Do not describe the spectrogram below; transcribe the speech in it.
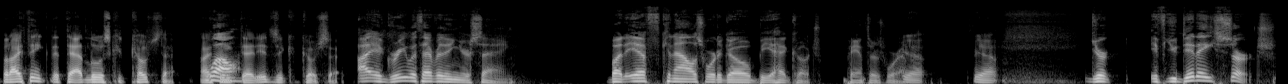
but I think that Thad Lewis could coach that. I well, think that Idzik could coach that. I agree with everything you're saying. But if Canales were to go be a head coach, Panthers were yeah, yeah, you're if you did a search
